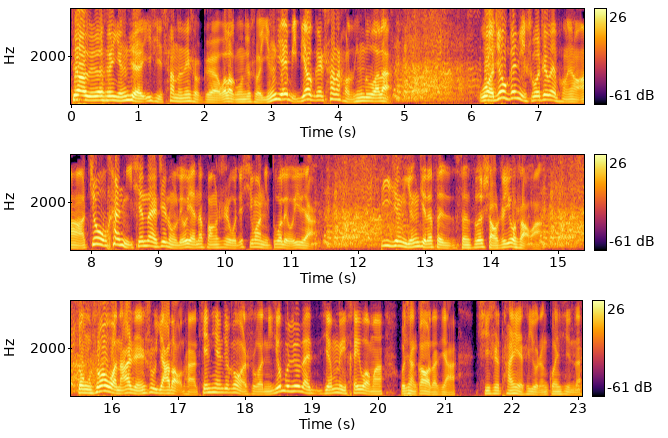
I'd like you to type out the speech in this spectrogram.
调哥和莹姐一起唱的那首歌，我老公就说莹姐比调哥唱的好听多了。我就跟你说，这位朋友啊，就看你现在这种留言的方式，我就希望你多留一点。毕竟莹姐的粉粉丝少之又少啊，总说我拿人数压倒他，天天就跟我说，你就不就在节目里黑我吗？我想告诉大家，其实他也是有人关心的。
